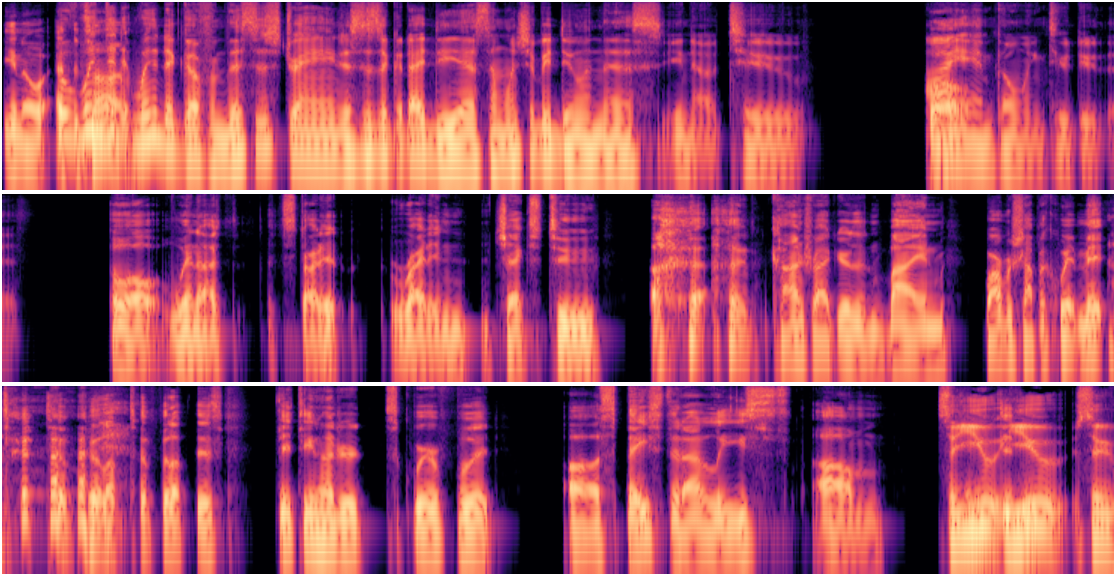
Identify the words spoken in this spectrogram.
you know at But the when time did when did it go from this is strange, this is a good idea, someone should be doing this, you know, to I am going to do this. Oh, well, when I started writing checks to contractors and buying barbershop equipment to fill up to fill up this fifteen hundred square foot uh, space that I leased. Um, So you you so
